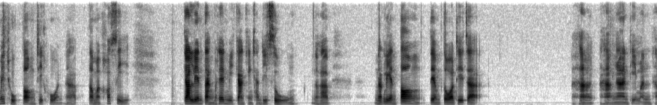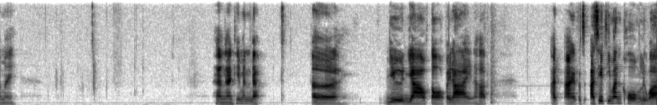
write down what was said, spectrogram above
ไม่ถูกต้องที่ควรนะครับ ต่อมาข้อ 4 การเรียนต่างประเทศมีการแข่งขันที่สูงนะครับ นักเรียนต้องเตรียมตัวที่จะ หาหางานที่มันทำไม หางานที่มันแบบ เออยืนยาวต่อไปได้นะครับอาอาอาชีพที่มั่นคงหรือว่า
